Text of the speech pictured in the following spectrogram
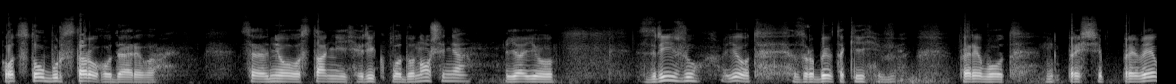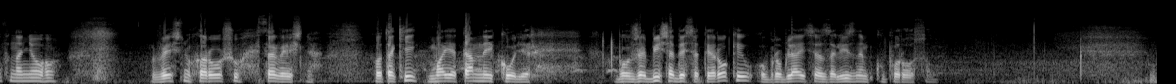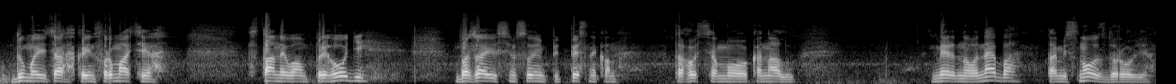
От стовбур старого дерева. Це в нього останній рік плодоношення. Я його зріжу і от зробив такий перевод. Привив на нього вишню хорошу, це вишня. Отакий має темний колір, бо вже більше 10 років обробляється залізним купоросом. Думаю, ця інформація стане вам в пригоді. Бажаю всім своїм підписникам та гостям мого каналу мирного неба та міцного здоров'я.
